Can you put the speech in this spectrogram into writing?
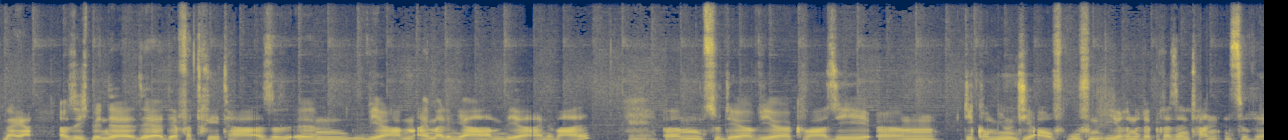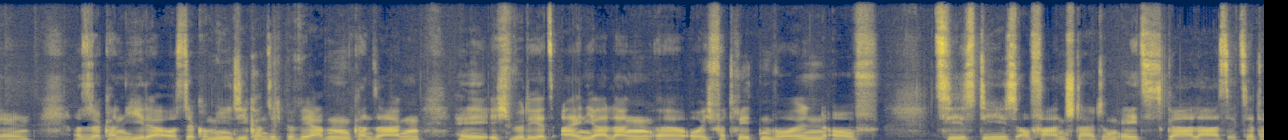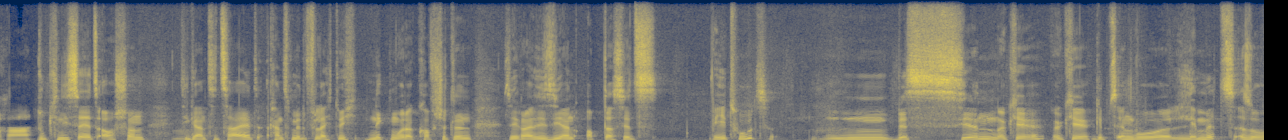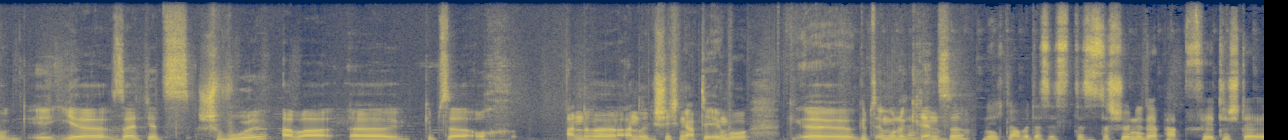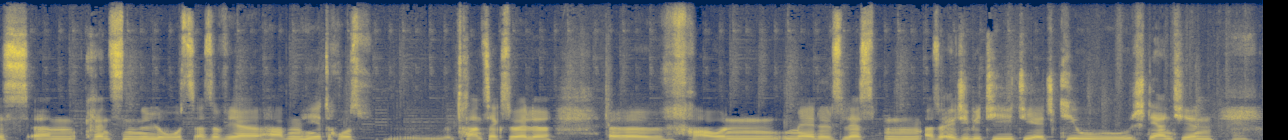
Naja, also ich bin der, der, der Vertreter. Also ähm, wir haben einmal im Jahr haben wir eine Wahl, ähm, zu der wir quasi ähm, die Community aufrufen, ihren Repräsentanten zu wählen. Also da kann jeder aus der Community kann sich bewerben, kann sagen, hey, ich würde jetzt ein Jahr lang äh, euch vertreten wollen auf CSDs, auf Veranstaltungen, AIDS-Galas etc. Du kniest ja jetzt auch schon die ganze Zeit. Kannst du mir vielleicht durch Nicken oder Kopfschütteln signalisieren, ob das jetzt wehtut? Ein bisschen, okay, okay. Gibt es irgendwo Limits? Also ihr seid jetzt schwul, aber äh, gibt es da auch andere, andere Geschichten? Habt ihr irgendwo, äh, gibt es irgendwo eine Grenze? Nee, ich glaube, das ist, das ist das Schöne der Pappfetisch, der ist ähm, grenzenlos. Also wir haben Heteros, Transsexuelle, äh, Frauen, Mädels, Lesben, also LGBT, THQ, Sternchen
